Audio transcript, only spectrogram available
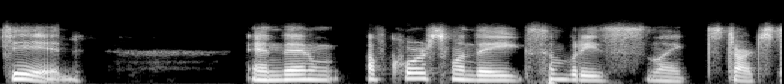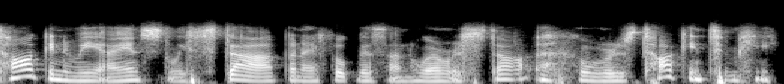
did and then of course when they somebody's like starts talking to me I instantly stop and I focus on whoever's whoever's talking to me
